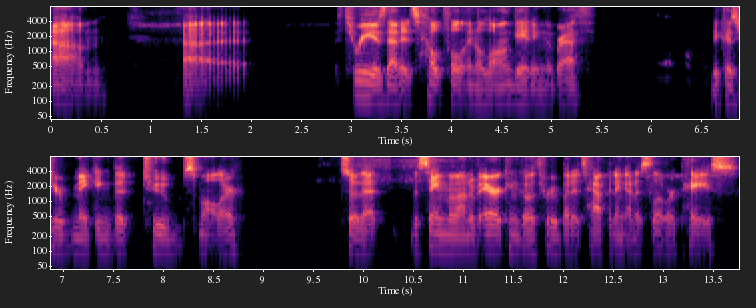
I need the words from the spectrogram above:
Um, uh, three is that it's helpful in elongating the breath because you're making the tube smaller so that the same amount of air can go through, but it's happening at a slower pace.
